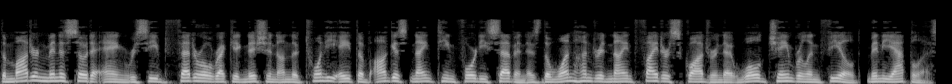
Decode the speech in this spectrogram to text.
The modern Minnesota ANG received federal recognition on the 28th of August 1947 as the 109th Fighter Squadron at Wold Chamberlain Field, Minneapolis.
